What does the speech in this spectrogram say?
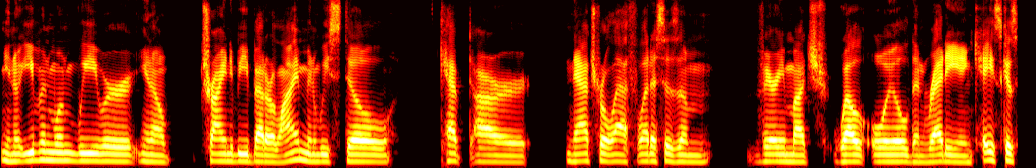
You know, even when we were, you know, trying to be better linemen, we still kept our natural athleticism very much well oiled and ready in case. Because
